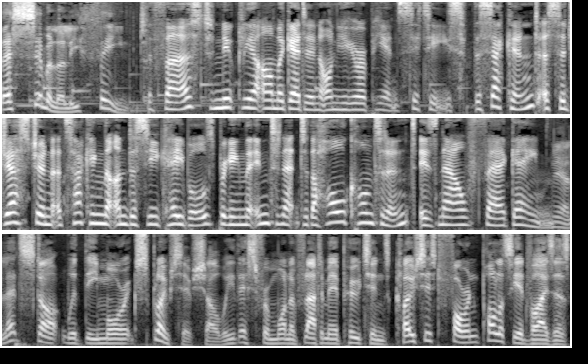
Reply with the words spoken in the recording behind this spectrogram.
they're similarly themed. The first, nuclear Armageddon on European cities. The second, a suggestion attacking the undersea cables, bringing the internet to the whole continent, is now fair game. Yeah, let's start with the more explosive, shall we? This from one of Vladimir Putin's closest foreign policy advisors,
